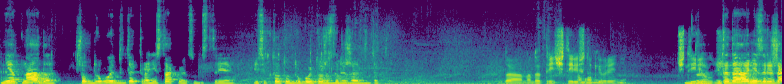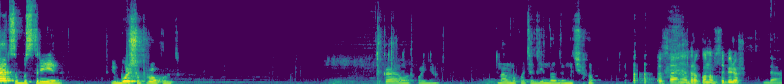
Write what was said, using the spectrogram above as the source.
Нет, надо, чтобы другой детектор, они стакаются быстрее. Если кто-то другой тоже заряжает детектор. Да, надо 3-4 По-моему, штуки времени. 4 Да. лучше. И тогда они заряжаются быстрее и больше прокуют. Такая вот хуйня. Нам бы хоть один надо начал. Саня, драконов соберешь? Да.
